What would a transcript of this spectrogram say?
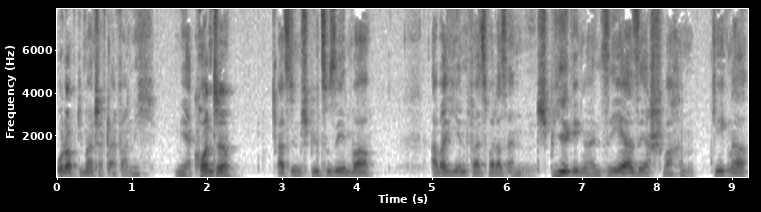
Oder ob die Mannschaft einfach nicht mehr konnte, als in dem Spiel zu sehen war. Aber jedenfalls war das ein Spiel gegen einen sehr, sehr schwachen Gegner,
